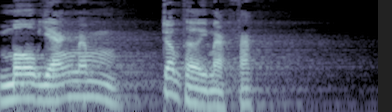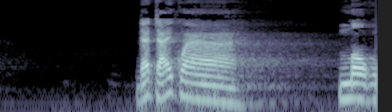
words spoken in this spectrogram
Một dạng năm Trong thời mạt Pháp. Đã trải qua một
